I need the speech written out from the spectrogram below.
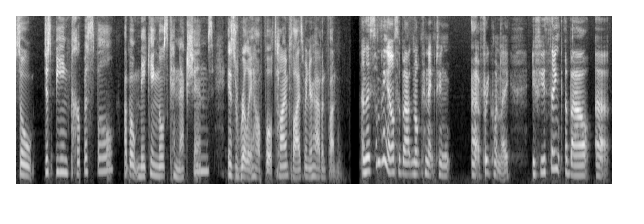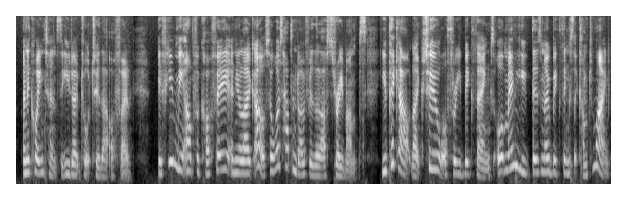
So just being purposeful about making those connections is really helpful. Time flies when you're having fun. And there's something else about not connecting uh, frequently. If you think about uh, an acquaintance that you don't talk to that often, if you meet up for coffee and you're like, oh, so what's happened over the last three months? You pick out like two or three big things, or maybe you, there's no big things that come to mind.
